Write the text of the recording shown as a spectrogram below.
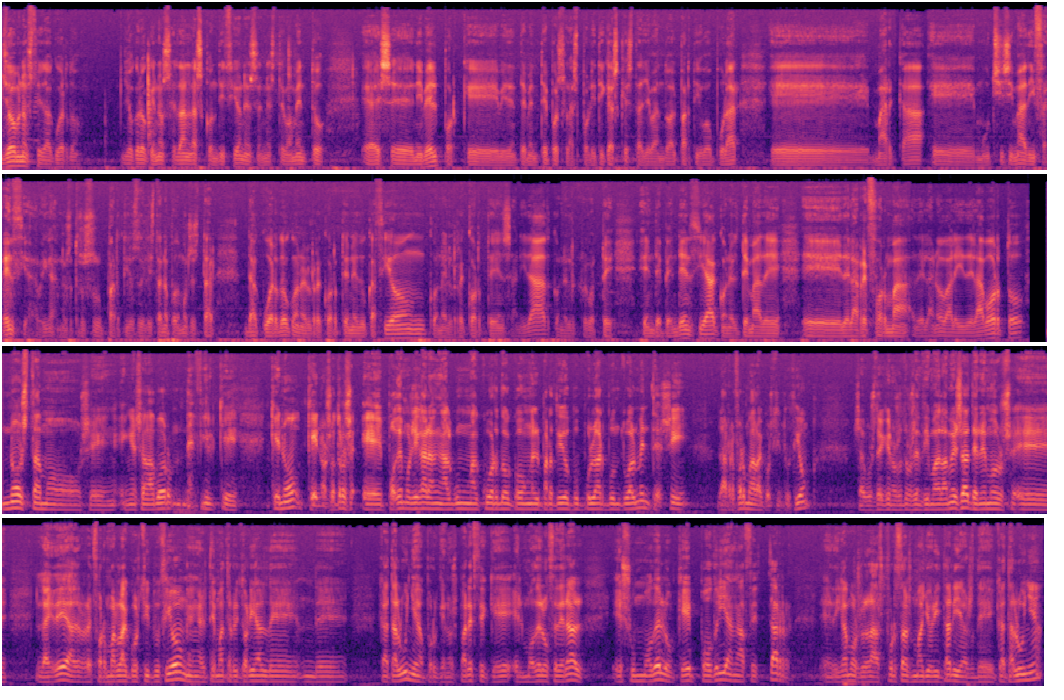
Yo no estoy de acuerdo. Yo creo que no se dan las condiciones en este momento a ese nivel porque evidentemente pues las políticas que está llevando al Partido Popular eh, marca eh, muchísima diferencia. Oiga, nosotros partidos socialistas no podemos estar de acuerdo con el recorte en educación, con el recorte en sanidad, con el recorte en dependencia, con el tema de, eh, de la reforma de la nueva ley del aborto. No estamos en, esa labor, decir que, que no, que nosotros eh, podemos llegar a algún acuerdo con el Partido Popular puntualmente, sí, la reforma de la Constitución. Sabe usted que nosotros encima de la mesa tenemos eh, la idea de reformar la Constitución en el tema territorial de, Cataluña, porque nos parece que el modelo federal es un modelo que podrían aceptar, eh, digamos, las fuerzas mayoritarias de Cataluña.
